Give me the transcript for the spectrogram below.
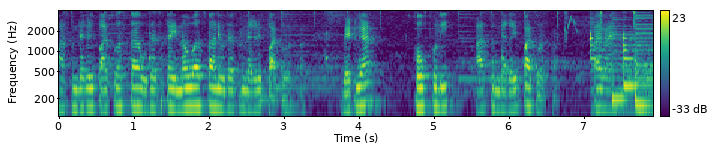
आज संध्याकाळी पाच वाजता उद्या सकाळी नऊ वाजता आणि उद्या संध्याकाळी पाच वाजता. भेटूया. होपफुली आज संध्याकाळी पाच वाजता. बाय बाय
